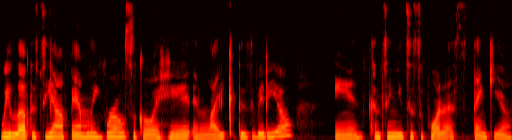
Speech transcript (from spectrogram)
We love to see our family grow, so go ahead and like this video and continue to support us. Thank you.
